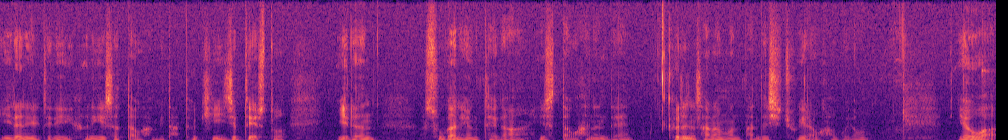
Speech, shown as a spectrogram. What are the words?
이런 일들이 흔히 있었다고 합니다. 특히 이집트에서도 이런 수간 형태가 있었다고 하는데 그런 사람은 반드시 죽이라고 하고요. 여호와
